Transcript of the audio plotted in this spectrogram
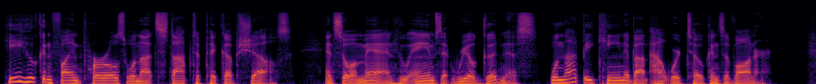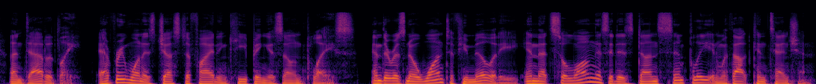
He who can find pearls will not stop to pick up shells, and so a man who aims at real goodness will not be keen about outward tokens of honor. Undoubtedly, everyone is justified in keeping his own place, and there is no want of humility in that so long as it is done simply and without contention.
